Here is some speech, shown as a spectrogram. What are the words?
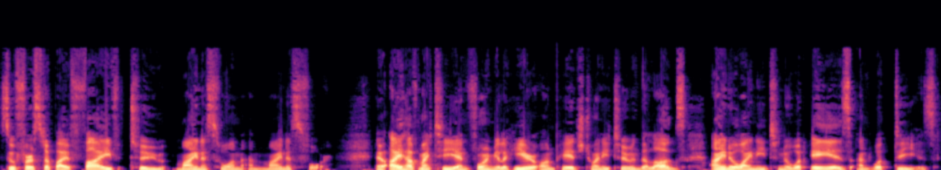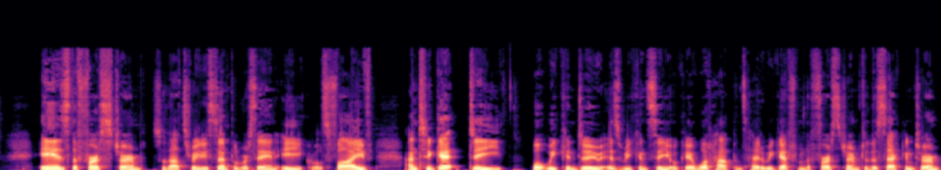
So first up I have 5, 2, minus 1 and minus 4. Now I have my Tn formula here on page 22 in the logs. I know I need to know what A is and what D is. A is the first term, so that's really simple. We're saying A equals 5. And to get D, what we can do is we can see, okay, what happens? How do we get from the first term to the second term?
